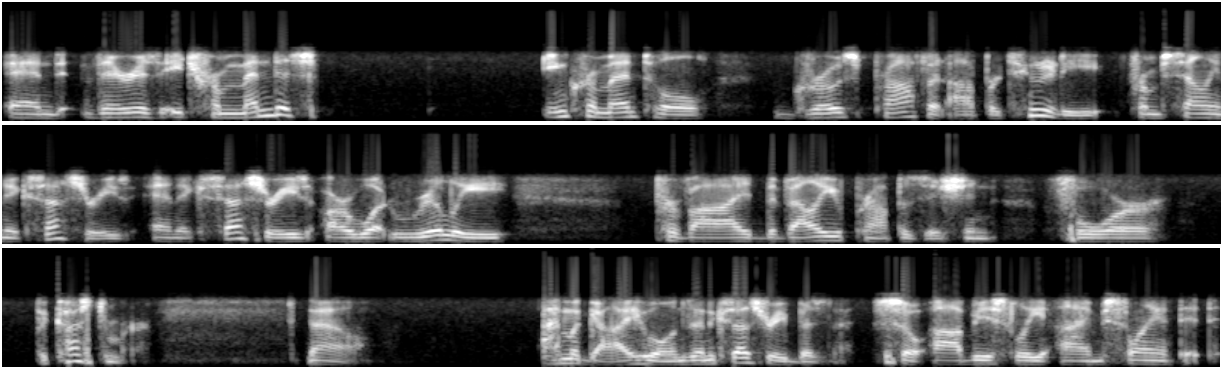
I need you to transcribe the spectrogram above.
And there is a tremendous incremental gross profit opportunity from selling accessories, and accessories are what really provide the value proposition for the customer. Now, I'm a guy who owns an accessory business, so obviously I'm slanted,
